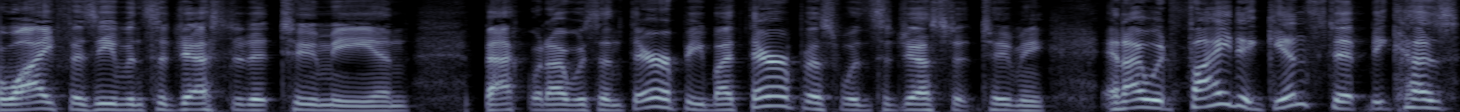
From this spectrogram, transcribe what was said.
wife has even suggested it to me. And back when I was in therapy, my therapist would suggest it to me. And I would fight against it because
